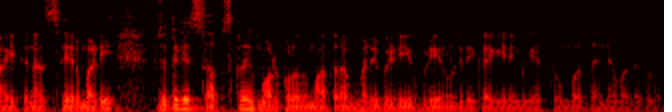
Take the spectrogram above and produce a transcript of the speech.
ಮಾಹಿತಿನ ಶೇರ್ ಮಾಡಿ. ಜೊತೆಗೆ ಸಬ್ಸ್ಕ್ರೈಬ್ ಮಾಡ್ಕೊಳ್ಳೋದು ಮಾತ್ರ ಮರಿಬೇಡಿ. ವಿಡಿಯೋ ನೋಡಿದ್ದಕ್ಕಾಗಿ ನಿಮಗೆ ತುಂಬ ಧನ್ಯವಾದಗಳು.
